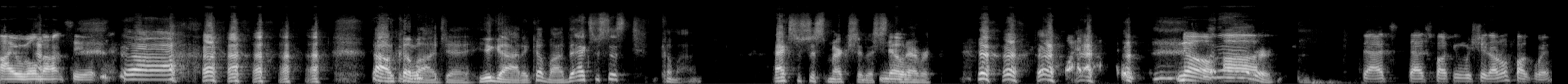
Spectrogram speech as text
I will not see it. oh, come Nope. on, Jay. You got it. Come on. The Exorcist. Come on. Exorcist, Marxist, No. whatever. No, uh, whatever. that's that's fucking with shit I don't fuck with.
